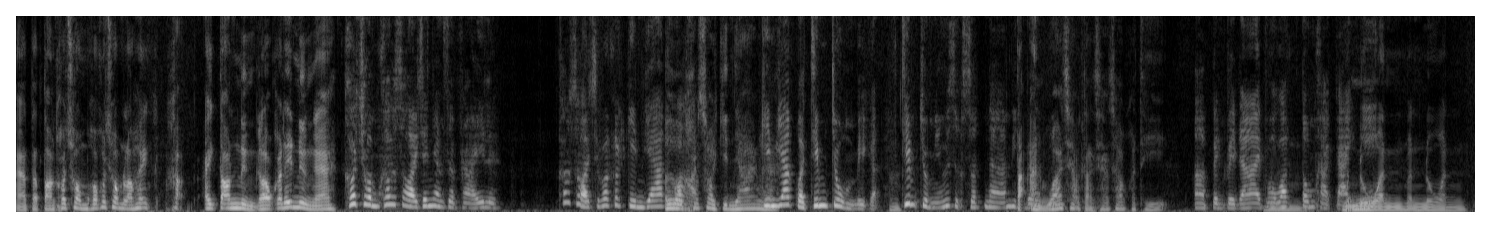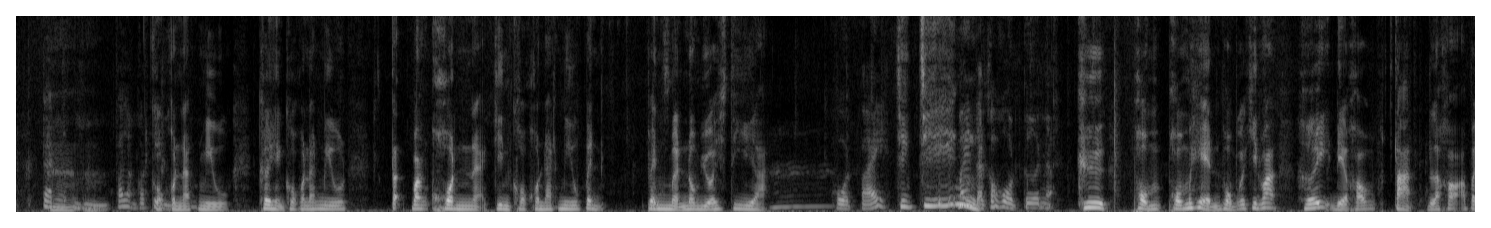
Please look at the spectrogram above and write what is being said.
อะแต่ตอนเขาชมเขาก็ชมเราให้เขาไอตอนหนึ่งเราก็ได้หนึ่งไงเขาชมข้าวซอยฉันยังเซอร์ไพรส์เลย ข้าวซอยฉันว่าก็กินยากเอกอว่า ข้าวซอยกินย่างกินนะยากกว่าจิ้มจุ่มอีกอะจิ้มจุ่มยังรู้สึกซดน้ำอีกแต่แบบอ่านว่าชาวต่างชาติชอบกะทิอ่าเป็นไปได้เพราะว่าต้มขาไก่มันนนี้วลมันนวล แต่เอออื้อหือฝรั่งก็โคเก่ง โคนัทมิลค์เคยเห็นโคโคนัทมิลค์แต่บางคนน่ะกินโคโคนัทมิลค์เป็นเป็นเหมือนนม UHT อะ โหดไป จริงไม่แต่ก็โหดเกินอะๆ คือผมผมเห็นผมก็คิดว่า เฮ้ย เดี๋ยวเขาตัดแล้วเขาเอาไป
